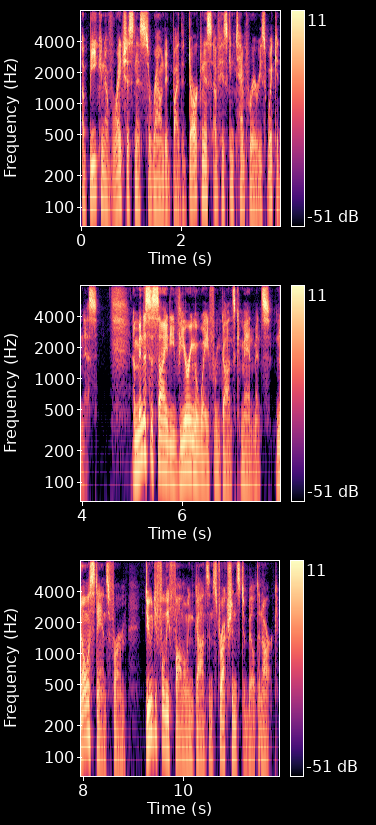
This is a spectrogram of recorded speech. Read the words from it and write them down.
a beacon of righteousness surrounded by the darkness of his contemporaries' wickedness. Amid a society veering away from God's commandments, Noah stands firm, dutifully following God's instructions to build an ark.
